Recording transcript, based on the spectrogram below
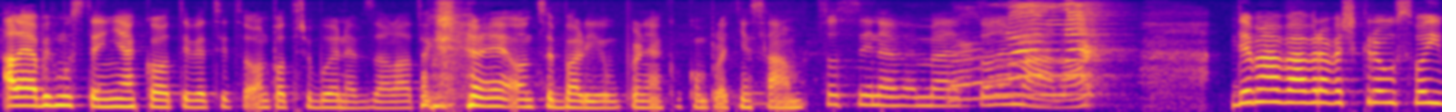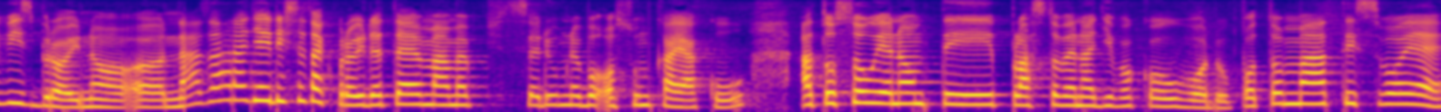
Ale já bych mu stejně jako ty věci, co on potřebuje, nevzala, takže on se balí úplně jako kompletně sám. Co si neveme, to nemá, no. Kde má Vávra veškerou svoji výzbroj? No, eh, na zahradě, když se tak projdete, máme sedm nebo osm kajaků a to jsou jenom ty plastové na divokou vodu. Potom má ty svoje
